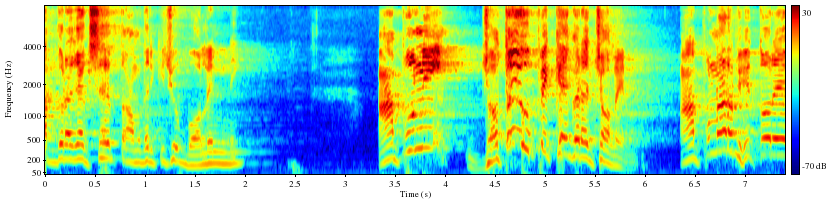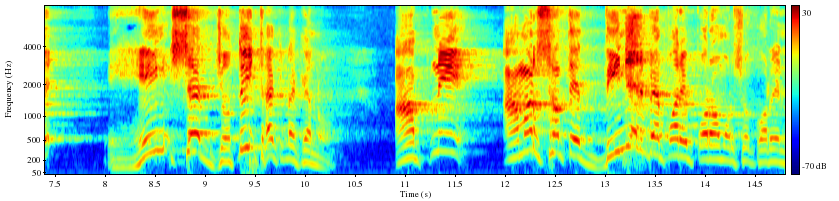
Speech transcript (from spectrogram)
আব্দুর রাজাক সাহেব, তো আমাদের কিছু বলেননি। আপনি যতই উপেক্ষা করে চলেন, আপনার ভিতরে হিংসা যতই থাক না কেন, আপনি আমার সাথে দিনের ব্যাপারে পরামর্শ করেন,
